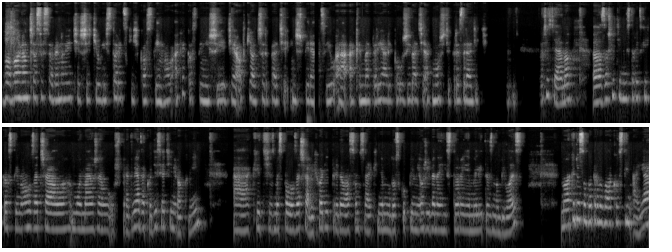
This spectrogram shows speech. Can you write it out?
Vo voľnom čase sa venujete šitiu historických kostýmov. Aké kostýmy šijete a odkiaľ čerpáte inšpiráciu a aké materiály používate, ak môžete prezradiť? Určite áno. So šitím historických kostýmov začal môj manžel už pred viac ako desiatimi rokmi. A keď sme spolu začali chodiť, pridala som sa aj k nemu do skupiny oživenej histórie Milites Nobiles, No a keďže som potrebovala kostým aj ja,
